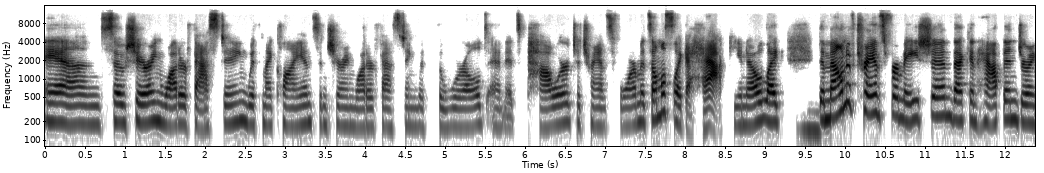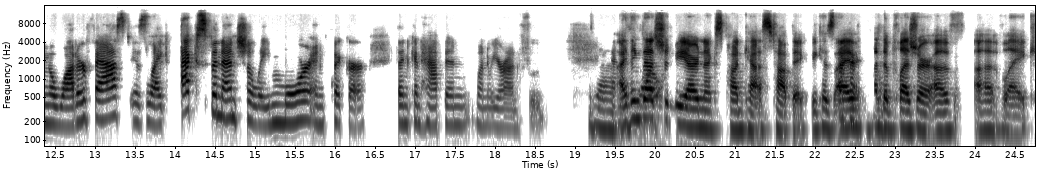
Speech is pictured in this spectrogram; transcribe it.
And so sharing water fasting with my clients and sharing water fasting with the world and its power to transform. It's almost like a hack, you know, like mm-hmm. the amount of transformation that can happen during a water fast is like exponentially more and quicker than can happen when are on food. Yeah, I think so, that should be our next podcast topic because okay. I've had the pleasure of of like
